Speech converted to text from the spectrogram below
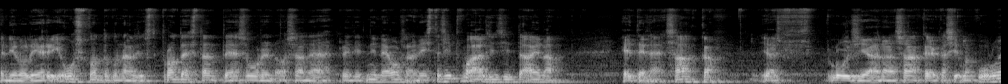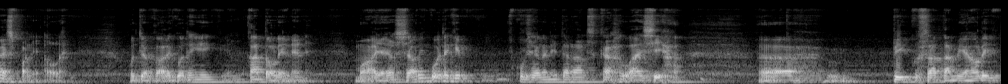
ja niillä oli eri uskonto, kun ne oli just protestantteja suurin osa nämä britit, niin ne osa niistä sitten vaelsi sitten aina etelään saakka. Ja Louisianaan saakka, joka silloin kuului Espanjalle, mutta joka oli kuitenkin katolinen maa. Ja jossa oli kuitenkin, kun siellä niitä ranskalaisia pikkusatamia oli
